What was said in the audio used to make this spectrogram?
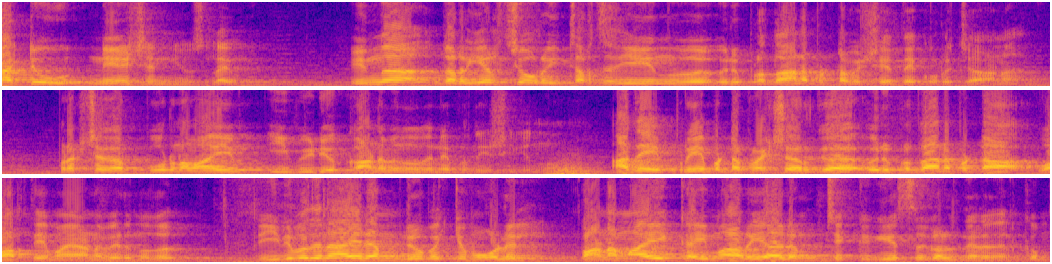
back to Nation News Live ഇന്ന് ദ റിയൽ സ്റ്റോറി ചർച്ച ചെയ്യുന്നത് ഒരു പ്രധാനപ്പെട്ട വിഷയത്തെക്കുറിച്ചാണ്. പ്രേക്ഷകർ പൂർണമായും ഈ വീഡിയോ കാണുമെന്ന് തന്നെ പ്രതീക്ഷിക്കുന്നു. അതെ പ്രിയപ്പെട്ട പ്രേക്ഷകർക്ക് ഒരു പ്രധാനപ്പെട്ട വാർത്തയുമായാണ് വരുന്നത്. ഇരുപതിനായിരം രൂപയ്ക്ക് മുകളിൽ പണമായി കൈമാറിയാലും ചെക്ക് കേസുകൾ നിലനിൽക്കും.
